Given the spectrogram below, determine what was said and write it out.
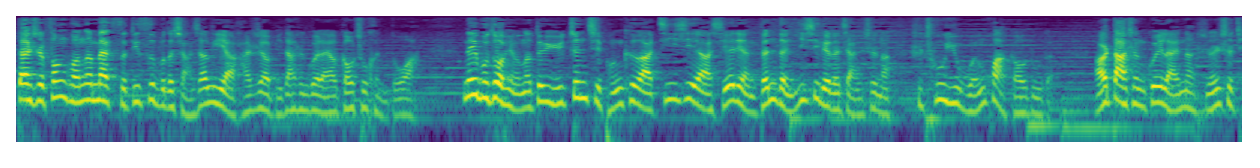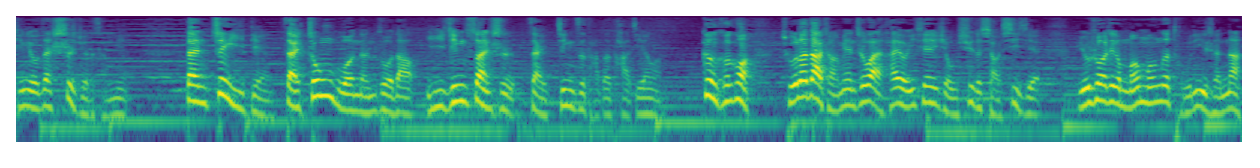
但是《疯狂的 Max》第四部的想象力啊，还是要比《大圣归来》要高出很多啊。那部作品呢，对于蒸汽朋克啊、机械啊、邪点等等一系列的展示呢，是出于文化高度的，而《大圣归来》呢，仍是停留在视觉的层面。但这一点在中国能做到，已经算是在金字塔的塔尖了。更何况，除了大场面之外，还有一些有趣的小细节，比如说这个萌萌的土地神呐，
